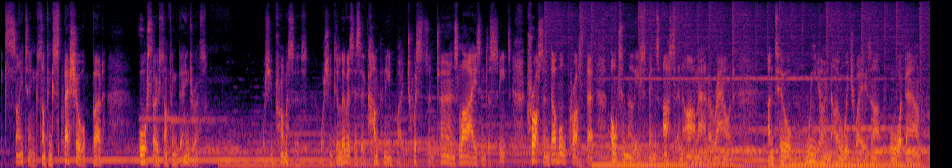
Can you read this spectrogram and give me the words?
exciting, something special, but also something dangerous. What she promises, what she delivers is accompanied by twists and turns, lies and deceit, cross and double cross that ultimately spins us and our man around until we don't know which way is up or down.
